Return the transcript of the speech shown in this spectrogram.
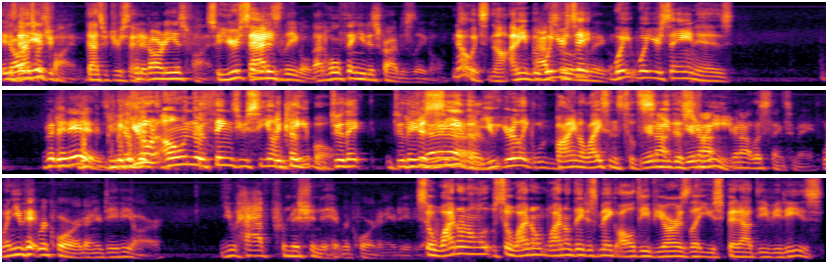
It already is you're- fine. That's what you're saying. But it already is fine. So you're saying- is legal. That whole thing you described is legal. no, it's not. I mean, but what you're saying what, what you're saying is But it is. but Because you don't own the things you see on cable. Do they? Do they you just No, no, see no, them. You, you're like buying a license to You're see not, the you're stream. Not, you're not listening to me. When you hit record on your DVR, you have permission to hit record on your DVR. So why don't all? So why don't why don't they just make all DVRs let you spit out DVDs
